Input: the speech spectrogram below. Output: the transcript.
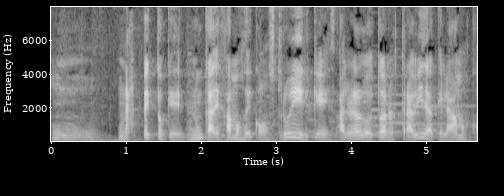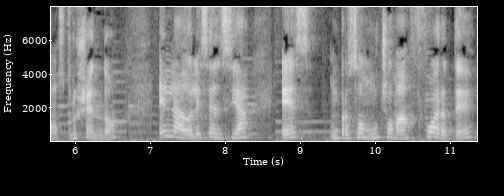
un, aspecto que nunca dejamos de construir, que es a lo largo de toda nuestra vida que la vamos construyendo, en la adolescencia es un proceso mucho más fuerte,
